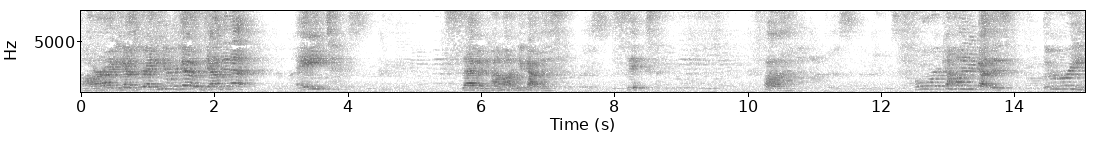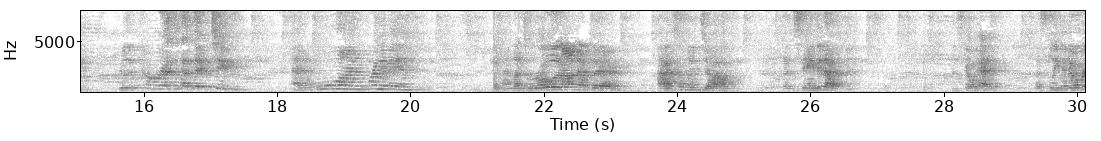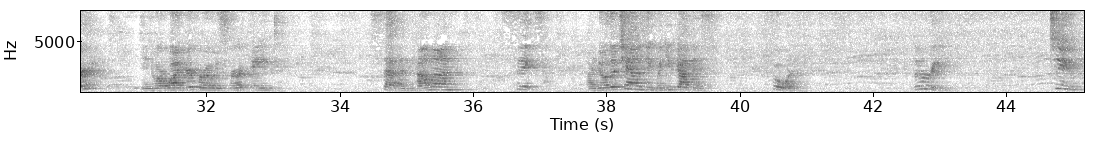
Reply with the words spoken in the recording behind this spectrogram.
All right, you guys ready? Here we go. Down and up. Eight. Seven. Come on, you got this. Five. Four. Come on, you got this. Three. Really press it up there. Two. And one. Bring them in. And let's roll it on up there. Excellent job. Let's stand it up. Let's go ahead. Let's lean it over into our wide grip rows for eight, seven, come on, six. I know they're challenging, but you got this. Four, three, two,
